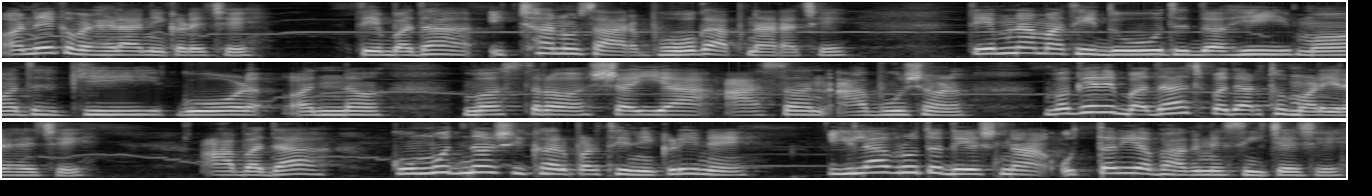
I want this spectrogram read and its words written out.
અનેક વહેલા નીકળે છે. તે બધા ઈચ્છાનુસાર ભોગ આપનારા છે. તેમનામાંથી દૂધ, દહીં, મધ, ઘી, ગોળ, અન્ન, વસ્ત્ર, શૈયા, આસન, આભૂષણ વગેરે બધા જ પદાર્થો મળી રહે છે. આ બધા કુમુદના શિખર પરથી નીકળીને ઈલાવૃત દેશના ઉત્તરીય ભાગને સિંચે છે.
